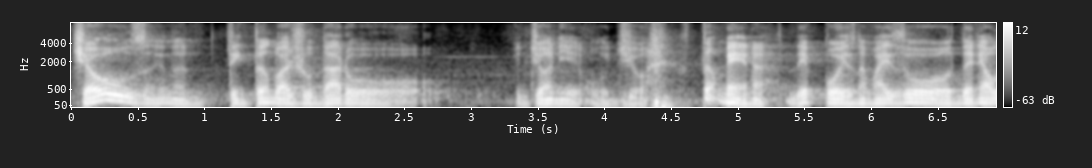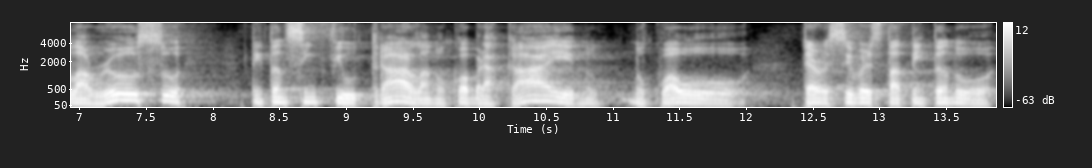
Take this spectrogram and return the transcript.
Chosen, né? tentando ajudar o, o Johnny, o Johnny também, né? Depois, né? Mas o Daniel LaRusso tentando se infiltrar lá no Cobra Kai, no, no qual o Terry Silver está tentando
